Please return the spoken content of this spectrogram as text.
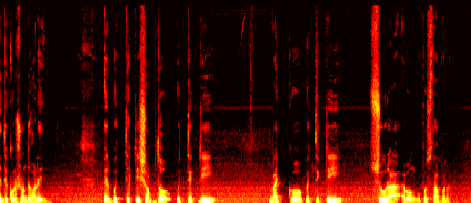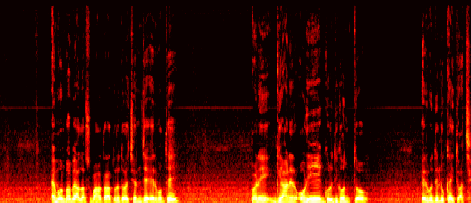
এতে কোনো সন্দেহ নেই। এর প্রত্যেকটি শব্দ, প্রত্যেকটি বাক্য, প্রত্যেকটি সুরা এবং উপস্থাপনা এমনভাবে আল্লাহ সুবাহ তারা তুলে ধরেছেন যে এর মধ্যে মানে জ্ঞানের অনেকগুলো দিগন্ত এর মধ্যে লুকায়িত আছে।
